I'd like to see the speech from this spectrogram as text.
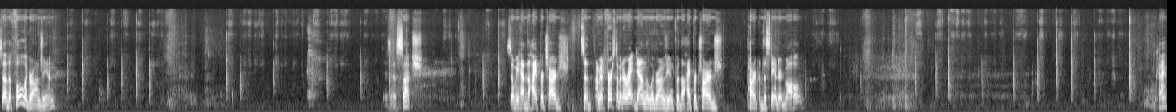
So the full Lagrangian is as such. So we have the hypercharge. So I'm gonna, first I'm going to write down the Lagrangian for the hypercharge part of the standard model. Okay.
